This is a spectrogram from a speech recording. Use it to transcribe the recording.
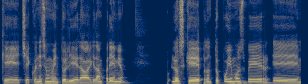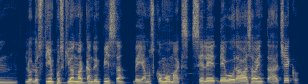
que Checo en ese momento lideraba el Gran Premio, los que pronto pudimos ver eh, lo, los tiempos que iban marcando en pista, veíamos como Max se le devoraba esa ventaja a Checo.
